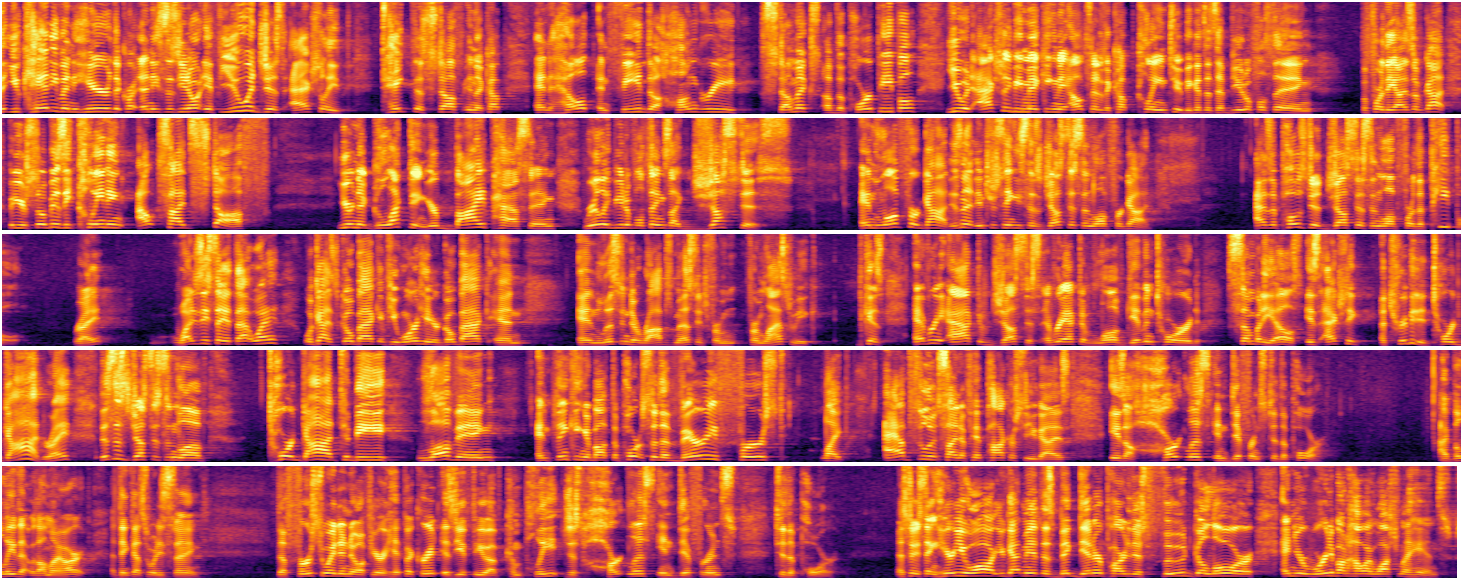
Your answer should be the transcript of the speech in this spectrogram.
that you can't even hear the cry. And he says, you know what? If you would just actually take the stuff in the cup and help and feed the hungry stomachs of the poor people, you would actually be making the outside of the cup clean too, because it's a beautiful thing before the eyes of God. But you're so busy cleaning outside stuff, you're neglecting, you're bypassing really beautiful things like justice and love for God. Isn't it interesting? He says justice and love for God, as opposed to justice and love for the people, right? Why does he say it that way? Well, guys, go back. If you weren't here, go back and, and listen to Rob's message from, from last week because every act of justice, every act of love given toward somebody else is actually attributed toward God, right? This is justice and love toward God to be loving and thinking about the poor. So the very first, like, absolute sign of hypocrisy, you guys, is a heartless indifference to the poor. I believe that with all my heart. I think that's what he's saying. The first way to know if you're a hypocrite is if you have complete, just heartless indifference to the poor. And so he's saying, Here you are, you got me at this big dinner party, there's food galore, and you're worried about how I wash my hands.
